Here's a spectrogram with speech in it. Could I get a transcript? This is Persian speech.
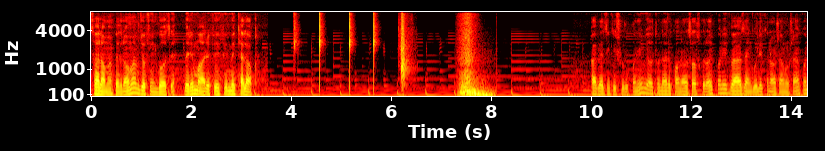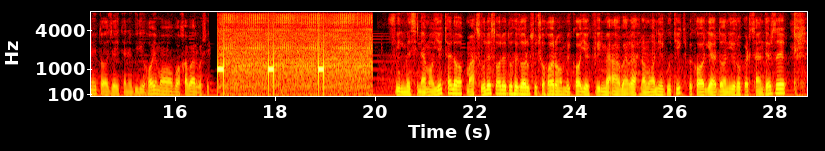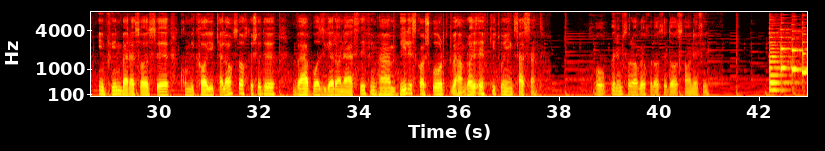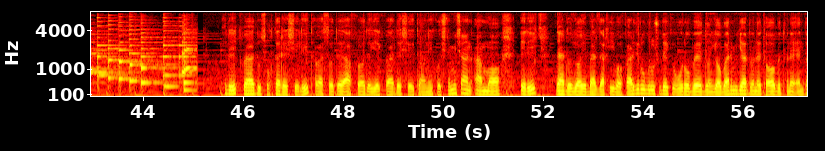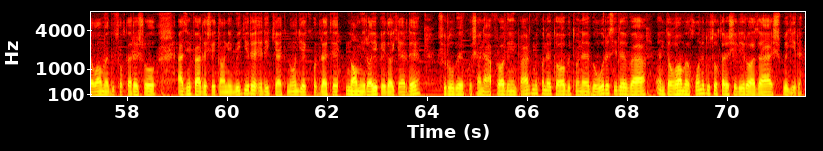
سلام من پدرام اینجا فیلم بازه. بریم معرفی فیلم کلاغ. قبل از اینکه شروع کنیم یادتون نره کانال رو subscribe کنید و زنگوله کنارش هم روشن کنید تا جدیدترین ویدیوهای ما با خبر باشید. فیلم سینمایی کلاغ محصول سال 2024 آمریکا یک فیلم ابرقهرمانی گوتیک به کارگردانی روپرت سندرز. این فیلم بر اساس کمیک های کلاق ساخته شده و بازیگران اصلی فیلم هم بیل اسکاشگورد به همراه افکی توینگز هستند. خب بریم سراغ خلاصه داستان فیلم. ریک و دو دختر شلی توسط افراد یک فرد شیطانی کشته میشن اما اریک در دنیای برزخی با فردی روبرو شده که او رو به دنیا برمیگردونه تا بتونه انتقام دو دخترش رو از این فرد شیطانی بگیره. اریک که اکنون یک قدرت نامیرایی پیدا کرده. شروع به کشن افراد این فرد می‌کنه تا بتونه به او رسیده و انتقام خون دو دختر شلی رو ازش بگیره.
